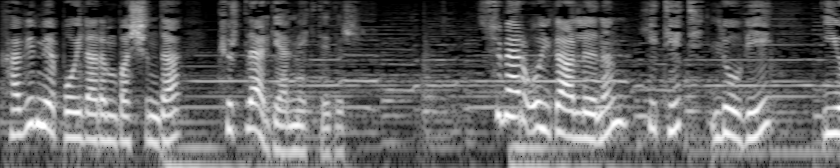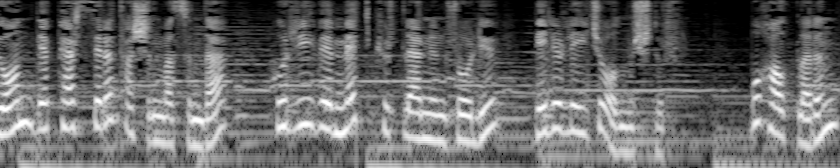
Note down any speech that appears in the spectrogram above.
kavim ve boyların başında Kürtler gelmektedir. Sümer uygarlığının Hitit, Luvi, İyon ve Perslere taşınmasında Hurri ve Met Kürtlerinin rolü belirleyici olmuştur. Bu halkların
